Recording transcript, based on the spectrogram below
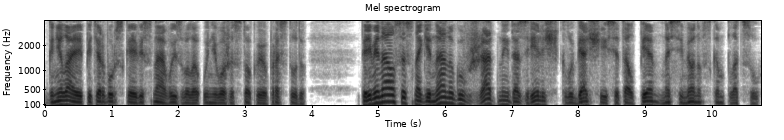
гнилая петербургская весна вызвала у него жестокую простуду, переминался с ноги на ногу в жадный до зрелищ клубящейся толпе на Семеновском плацу.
